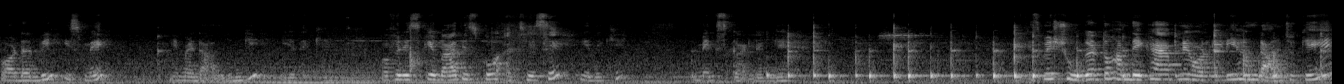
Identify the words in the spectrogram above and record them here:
पाउडर भी इसमें ये मैं डाल दूँगी, ये देखिए। और फिर इसके बाद इसको अच्छे से ये देखिए, मिक्स कर लेंगे। इसमें शुगर तो हम देखा है आपने ऑलरेडी हम डाल चुके हैं।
